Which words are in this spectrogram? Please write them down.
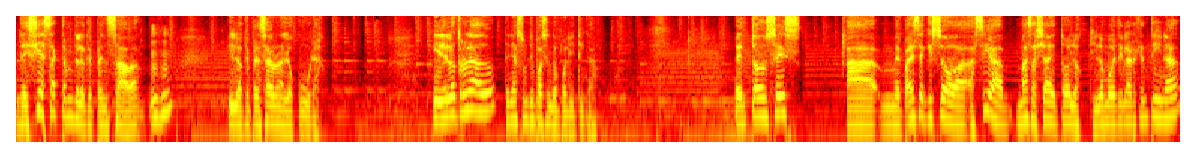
decía exactamente lo que pensaba y lo que pensaba era una locura. Y del otro lado tenías un tipo haciendo política. Entonces, me parece que eso hacía, más allá de todos los quilombos que tiene la Argentina,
